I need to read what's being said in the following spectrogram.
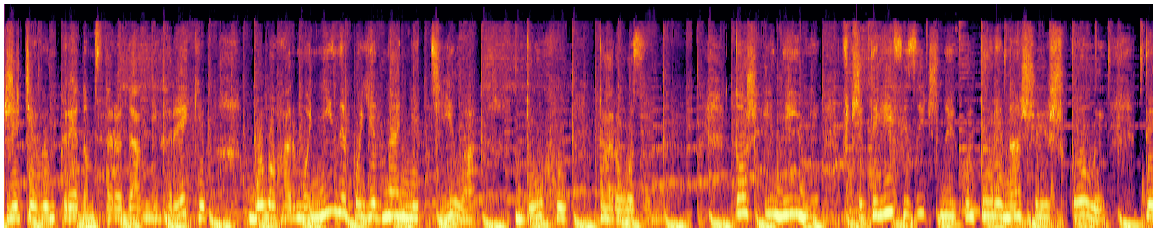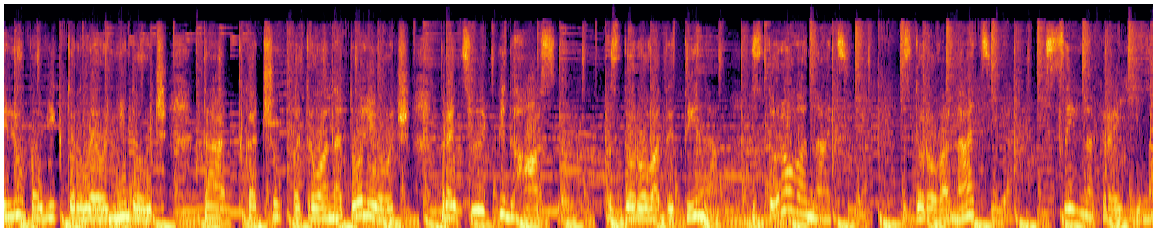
Життєвим кредом стародавніх греків було гармонійне поєднання тіла, духу та розуму. Тож і нині вчителі фізичної культури нашої школи Телюпа Віктор Леонідович та Ткачук Петро Анатолійович працюють під гаслом Здорова дитина, здорова нація, здорова нація, сильна країна.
